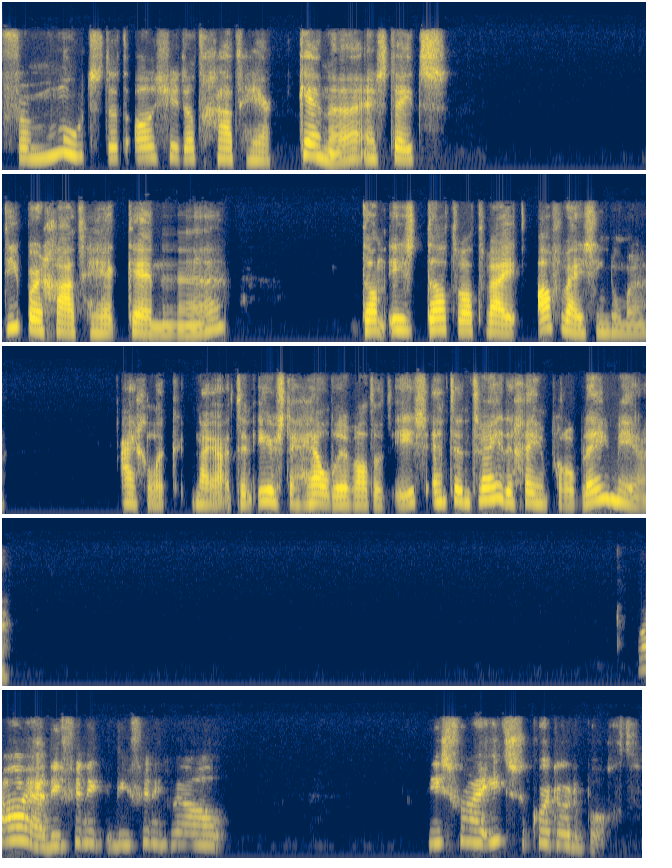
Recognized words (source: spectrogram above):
vermoed dat als je dat gaat herkennen en steeds dieper gaat herkennen, dan is dat wat wij afwijzing noemen eigenlijk, nou ja, ten eerste helder wat het is en ten tweede geen probleem meer. Oh ja, die vind ik, die vind ik wel. Die is voor mij iets te kort door de bocht.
